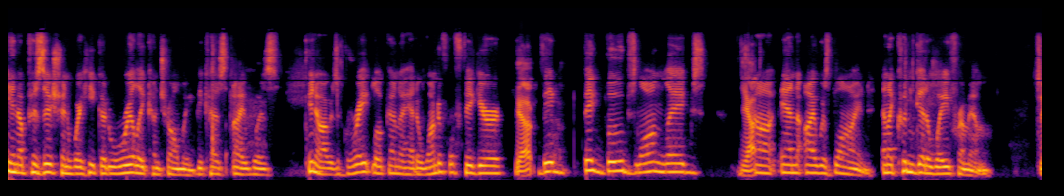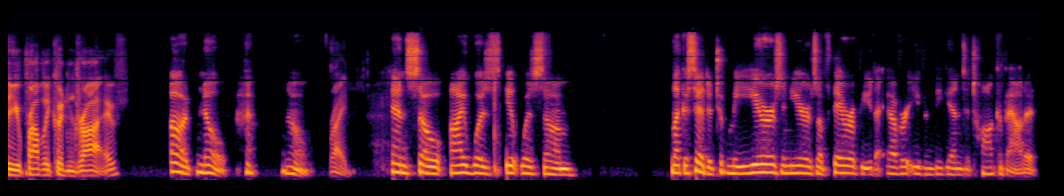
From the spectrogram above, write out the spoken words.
in a position where he could really control me because I was, you know, I was great looking. I had a wonderful figure, yeah big, big boobs, long legs, Yeah. uh, and I was blind and I couldn't get away from him. So you probably couldn't drive. Oh, no, no. Right. And so I was, it was, um, like I said, it took me years and years of therapy to ever even begin to talk about it.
